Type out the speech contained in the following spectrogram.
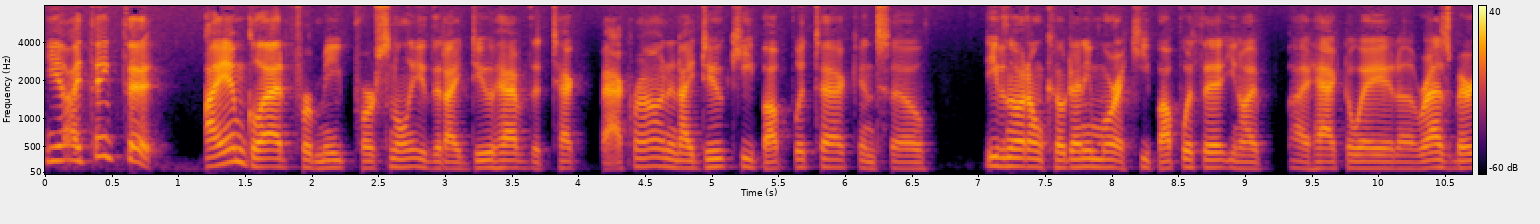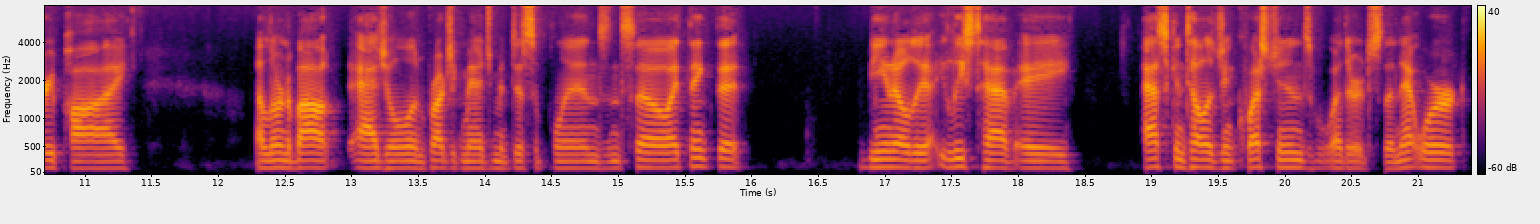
Yeah, I think that I am glad for me personally that I do have the tech background and I do keep up with tech. And so even though I don't code anymore, I keep up with it. You know, I, I hacked away at a Raspberry Pi. I learned about agile and project management disciplines. And so I think that being able to at least have a ask intelligent questions, whether it's the network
